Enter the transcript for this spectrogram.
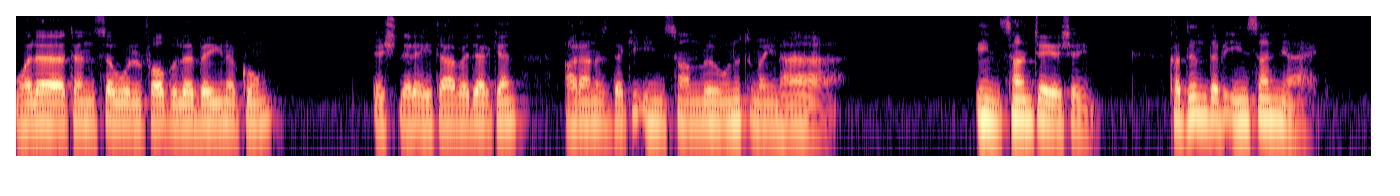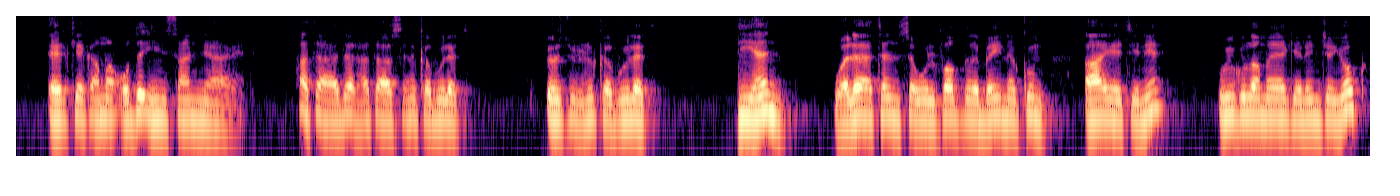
وَلَا تَنْسَوُ الْفَضْلَ بَيْنَكُمْ eşlere hitap ederken aranızdaki insanlığı unutmayın ha. İnsanca yaşayın. Kadın da bir insan nihayet. Erkek ama o da insan nihayet. Hata eder, hatasını kabul et. Özrünü kabul et. Diyen وَلَا تَنْسَوُ الْفَضْلَ بَيْنَكُمْ ayetini uygulamaya gelince yok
